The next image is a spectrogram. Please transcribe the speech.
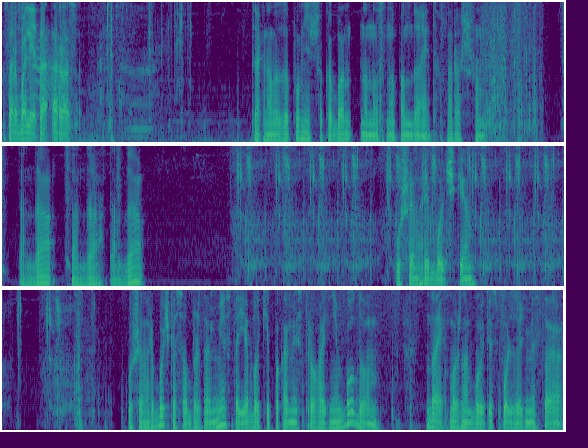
с арбалета раз. Так, надо запомнить, что кабан на нас нападает. Хорошо. Тогда, тогда, тогда. Кушаем грибочки. Кушаем грибочки, освобождаем место. Яблоки пока не трогать не буду. Да, их можно будет использовать вместо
